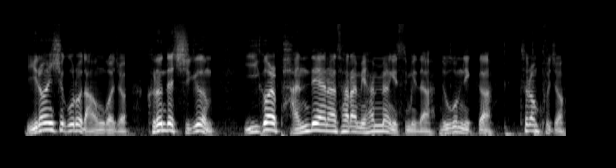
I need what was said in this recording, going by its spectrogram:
이런 식으로 나온 거죠. 그런데 지금 이걸 반대하는 사람이 한 명 있습니다. 누굽니까? 트럼프죠.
